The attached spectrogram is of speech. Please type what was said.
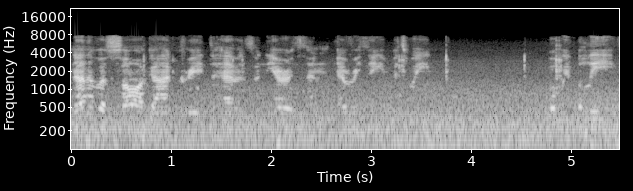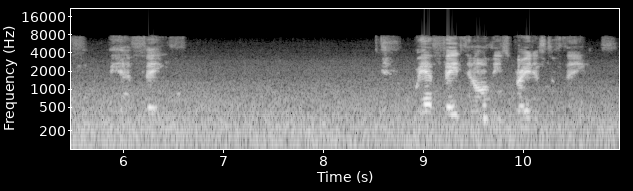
None of us saw God create the heavens and the earth and everything in between, but we believe. We have faith. We have faith in all these greatest of things.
